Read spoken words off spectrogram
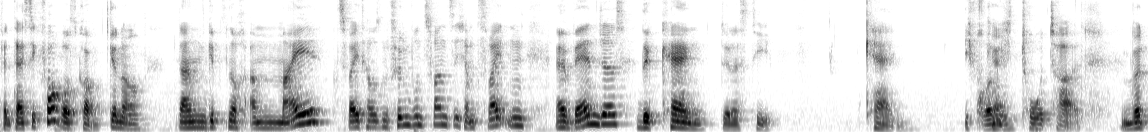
Fantastic Four rauskommen. Genau. Dann gibt es noch am Mai 2025, am 2. Avengers The Kang Dynasty. Kang. Ich freue mich total. Wird,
